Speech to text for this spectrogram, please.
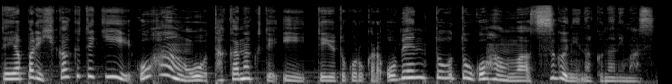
でやっぱり比較的ご飯を炊かなくていいっていうところからお弁当とご飯はすぐになくなります。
